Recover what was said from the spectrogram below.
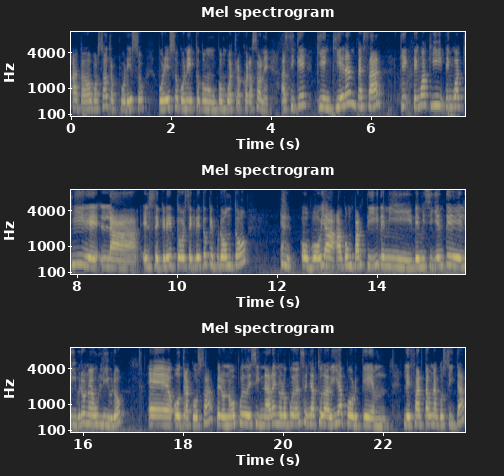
a todos vosotros. Por eso, por eso conecto con, con vuestros corazones. Así que quien quiera empezar que tengo aquí, tengo aquí eh, la, el secreto, el secreto que pronto os voy a, compartir de mi, de mi siguiente libro, no es un libro, es otra cosa, pero no os puedo decir nada y no lo puedo enseñar todavía porque mm, le falta una cosita,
